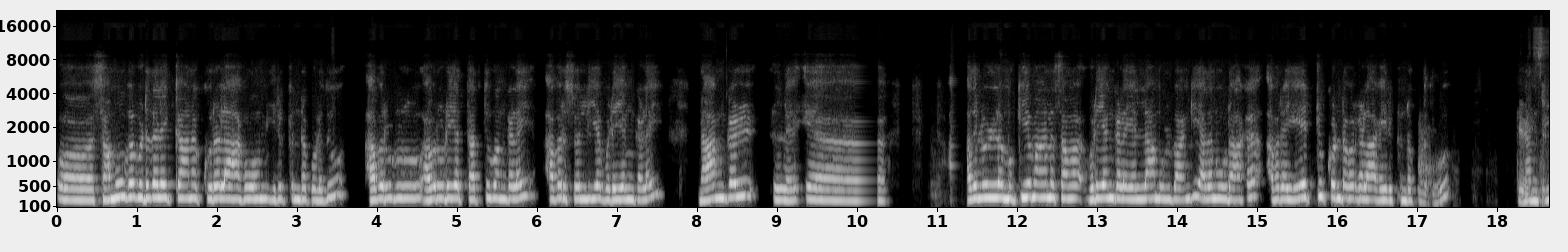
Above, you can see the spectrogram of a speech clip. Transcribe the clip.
ஓ, சமூக விடுதலைக்கான குரலாகவும் இருக்கின்ற பொழுது அவரு அவருடைய தத்துவங்களை அவர் சொல்லிய விடயங்களை நாங்கள் அதிலுள்ள முக்கியமான சம விடயங்களை எல்லாம் உள்வாங்கி அதனூடாக அவரை ஏற்றுக்கொண்டவர்களாக இருக்கின்ற பொழுது நன்றி.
